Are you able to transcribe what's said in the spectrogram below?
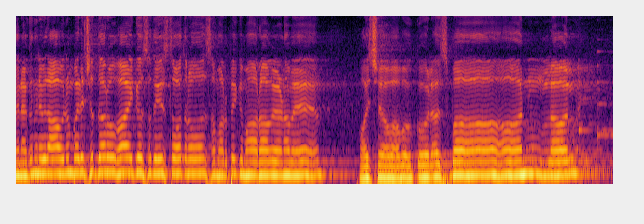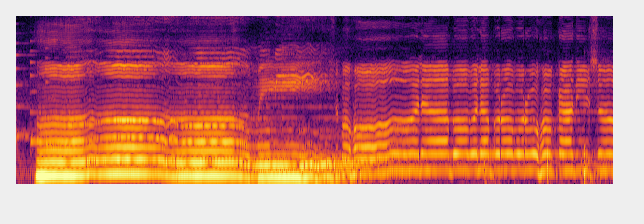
നിനക്ക് നിന്റെ പിതാവിനും പരിശുദ്ധ റൂഹായിക്ക് സ്തുതി സ്തോത്രവും സമർപ്പിക്കുമാറാകണമേ ഒശവകുലസ്ബാൻ ലാൽ kadisho.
